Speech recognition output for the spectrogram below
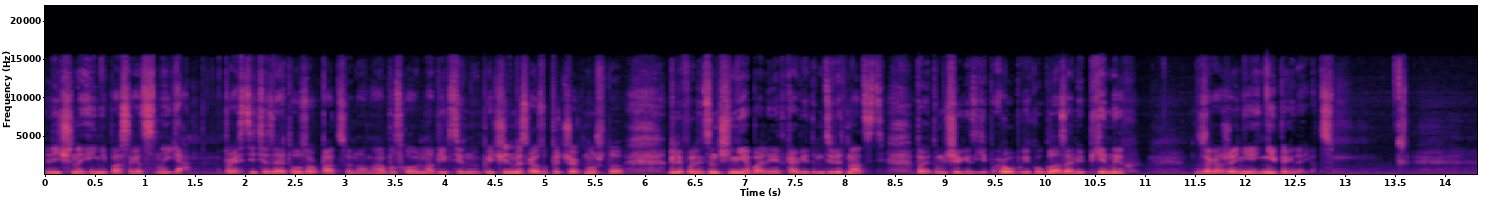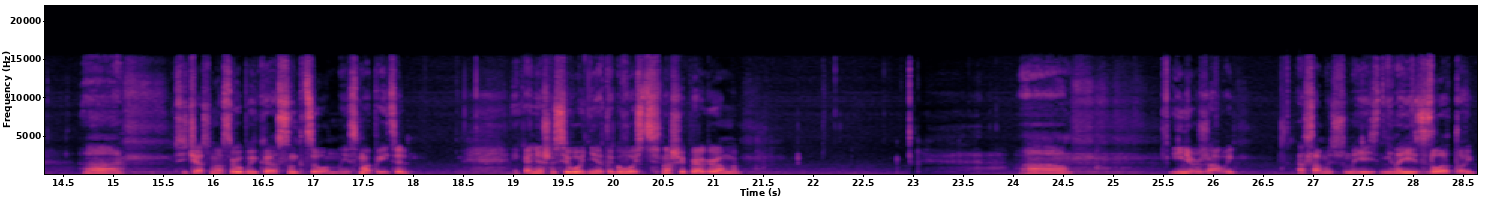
лично и непосредственно я. Простите за эту узурпацию, но она обусловлена объективными причинами. Сразу подчеркну, что Глеб Валентинович не болеет ковидом-19, поэтому через рубрику «Глазами пьяных» заражение не передается. Сейчас у нас рубрика «Санкционный смотритель». И, конечно, сегодня это гвоздь нашей программы. А, и не ржавый, а самый, что на есть, не на есть золотой.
